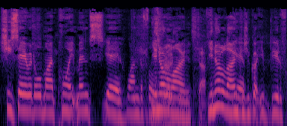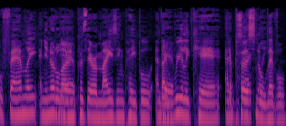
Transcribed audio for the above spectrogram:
She's there at all my appointments. Yeah, wonderful. You're not alone. You're not alone because Yep. you've got your beautiful family, and you're not alone Yep. because they're amazing people and they really care at a personal level.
